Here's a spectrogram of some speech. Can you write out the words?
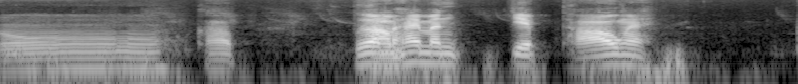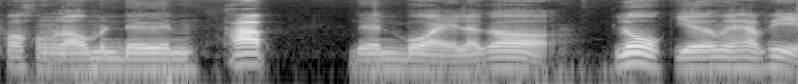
อ๋อ ครับ เพื่อครับ ไม่ให้มันเจ็บเท้าไง เพราะของเรามันเดินครับ เดินบ่อยแล้วก็โรคเยอะไหมครับพี่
